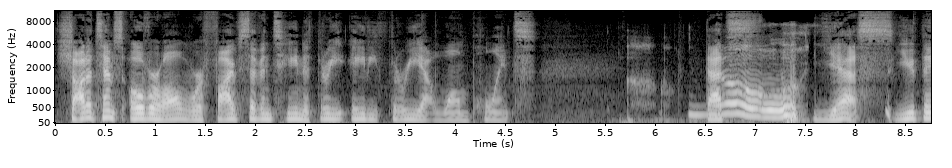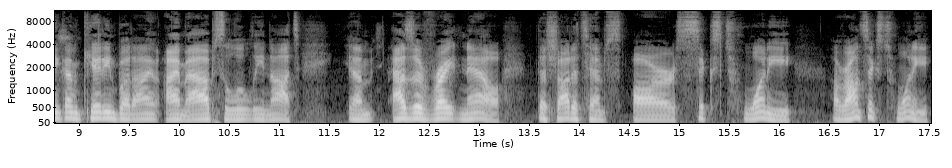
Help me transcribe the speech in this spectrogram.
Shot attempts overall were 517 to 383 at one point. That's No. Yes, you think I'm kidding, but I'm I'm absolutely not. Um, as of right now, the shot attempts are 620, around 620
